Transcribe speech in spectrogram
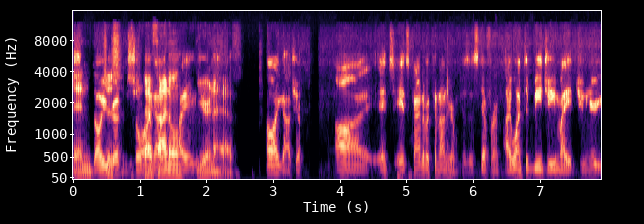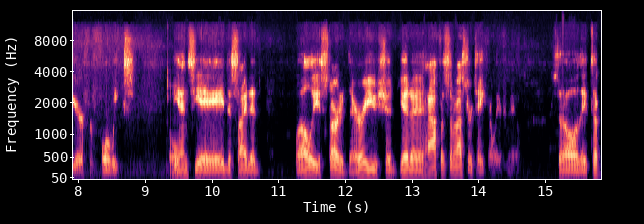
And No, you're just good. So I that got- final I- year and a half. Oh, I got you. Uh, it's it's kind of a conundrum because it's different. I went to BG my junior year for four weeks. The Oh. NCAA decided, well, you started there, you should get a half a semester taken away from you. So they took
